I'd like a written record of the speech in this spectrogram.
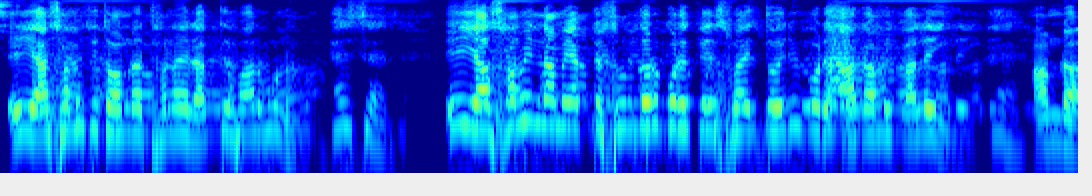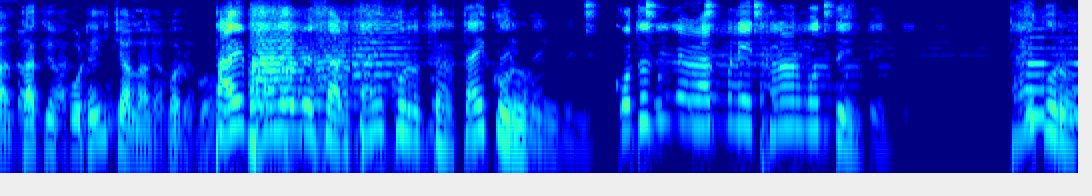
এই আসামিকে তো আমরা থানায় রাখতে পারব না। হ্যাঁ স্যার। এই আসামির নামে একটা সুন্দর করে কেস ফাইল তৈরি করে আগামী কালেই। আমরা তাকে কোর্টেই চালান করব। তাই ভালো হবে স্যার, তাই করুন স্যার, তাই করুন। কতদিন রাখবেন এই থানার মধ্যে? তাই করুন,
